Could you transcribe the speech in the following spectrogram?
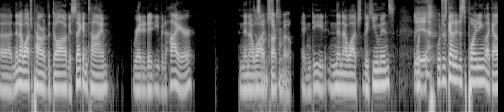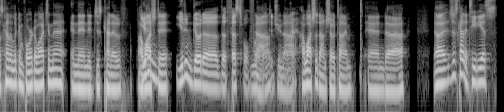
Uh, and then I watched Power of the Dog a second time, rated it even higher. And then I that's what I'm watched talking about. indeed, and then I watched The Humans, which, Yeah. which was kind of disappointing. Like I was kind of looking forward to watching that, and then it just kind of I You watched it. You didn't go to the festival for Nah, that, did you? Nah, Okay. I watched it on Showtime, and uh, uh, it's just kind of tedious.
